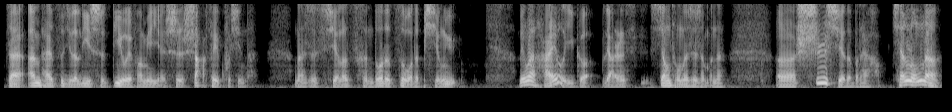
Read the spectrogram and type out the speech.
在安排自己的历史地位方面也是煞费苦心的，那是写了很多的自我的评语。另外还有一个俩人相同的是什么呢？呃，诗写的不太好。乾隆呢，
